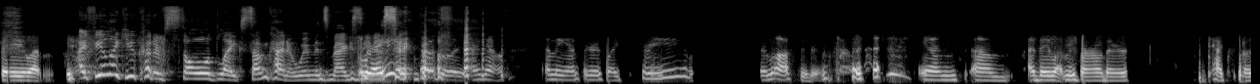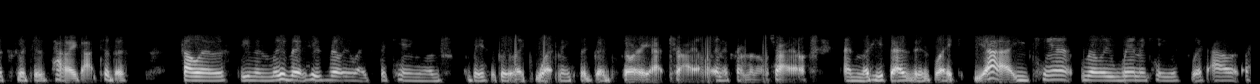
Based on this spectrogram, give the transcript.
they let me. I feel like you could have sold like some kind of women's magazine. Right? totally, I know. And the answer is like three law students. and um, they let me borrow their textbooks, which is how I got to this fellow Steven Lubet, who's really like the king of basically like what makes a good story at trial in a criminal trial. And what he says is like, yeah, you can't really win a case without a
